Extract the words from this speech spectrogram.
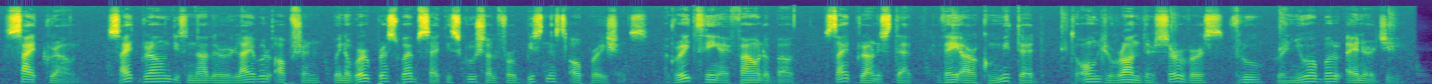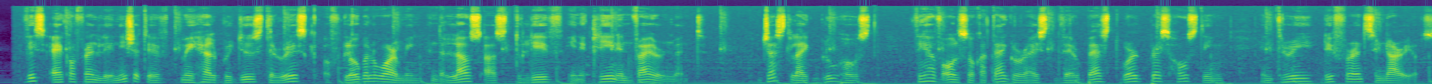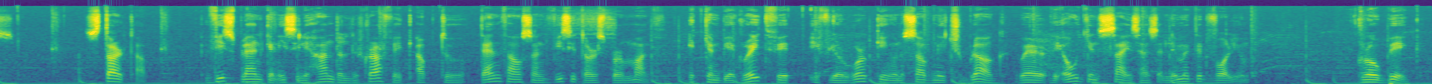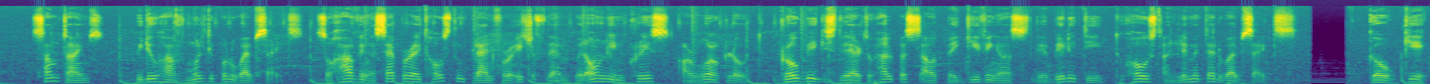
SiteGround. SiteGround is another reliable option when a WordPress website is crucial for business operations. A great thing I found about SiteGround is that they are committed to only run their servers through renewable energy. This eco-friendly initiative may help reduce the risk of global warming and allows us to live in a clean environment. Just like Bluehost, they have also categorized their best WordPress hosting in three different scenarios. Startup. This plan can easily handle the traffic up to 10,000 visitors per month. It can be a great fit if you're working on a sub-niche blog where the audience size has a limited volume. Grow big. Sometimes, we do have multiple websites, so having a separate hosting plan for each of them will only increase our workload. GrowBig is there to help us out by giving us the ability to host unlimited websites. GoGeek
